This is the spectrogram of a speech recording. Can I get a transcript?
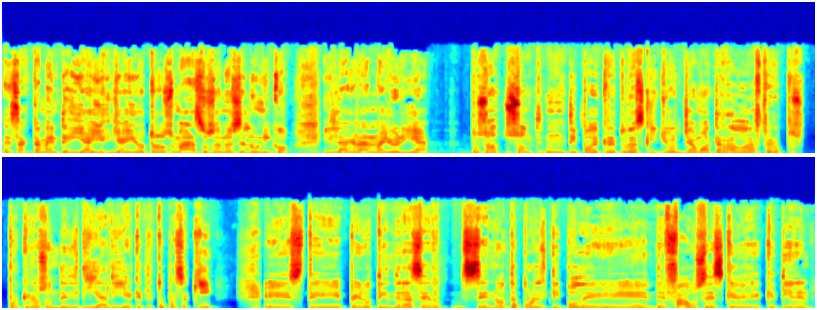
Exactamente. Y hay, y hay otros más, o sea, no es el único. Y la gran mayoría, pues son, un tipo de criaturas que yo llamo aterradoras, pero pues porque no son del día a día que te topas aquí. Este, pero tienden a ser, se nota por el tipo de, de fauces que, que tienen,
